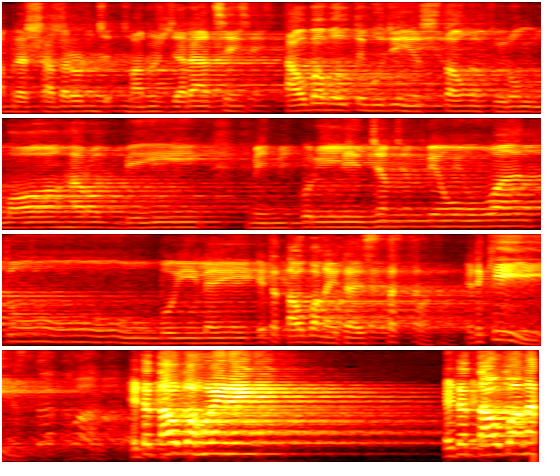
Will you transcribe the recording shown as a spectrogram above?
আমরা সাধারণ মানুষ যারা আছে, তাওবা বলতে বুঝি আস্তাগফিরুল্লাহ রাব্বি মিন কুল্লি জামবি ওয়া এটা তাওবা না, এটা ইস্তিগফার। এটা কি? এটা তাওবা হয় নাই। এটা তাওবা না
